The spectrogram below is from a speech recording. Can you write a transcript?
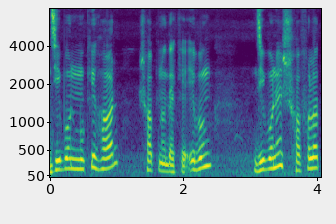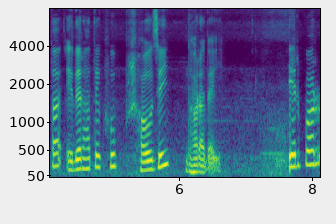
জীবনমুখী হওয়ার স্বপ্ন দেখে এবং জীবনের সফলতা এদের হাতে খুব সহজেই ধরা দেয়। এরপর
